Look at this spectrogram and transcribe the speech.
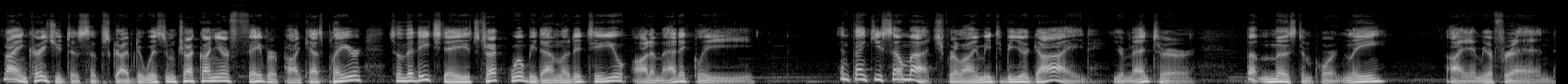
And I encourage you to subscribe to Wisdom Trek on your favorite podcast player so that each day's trek will be downloaded to you automatically. And thank you so much for allowing me to be your guide, your mentor, but most importantly, I am your friend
